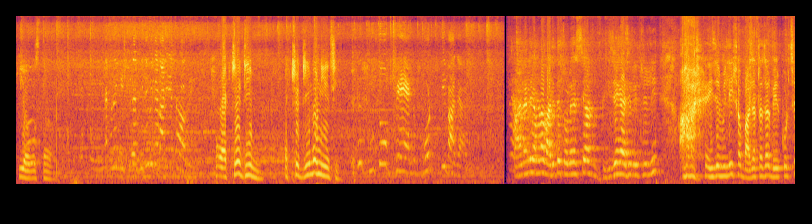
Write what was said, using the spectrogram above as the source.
কি অবস্থা। এখন বৃষ্টিতে ভিজে ভিজে বাড়ি যেতে হবে। ট্রে ডিম। এক ট্রে ডিমও নিয়েছি। দুটো ব্যাগ ভর্তি বাজার। ফাইনালি আমরা বাড়িতে চলে এসেছি আর ভিজে গেছে লিটারেলি আর এই যে মিলি সব বাজার টাজার বের করছে।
